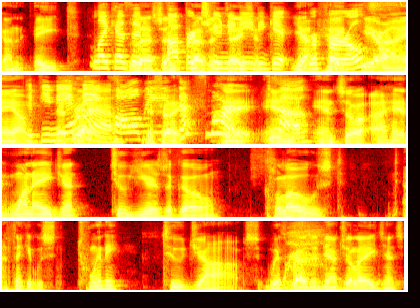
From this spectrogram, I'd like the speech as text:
an eight Like as an opportunity to get yeah, hey, referrals. here I am. If you need me, right. call me. That's right. That's smart. And, and, yeah. and so I had one agent two years ago closed, I think it was 22 jobs with residential agents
